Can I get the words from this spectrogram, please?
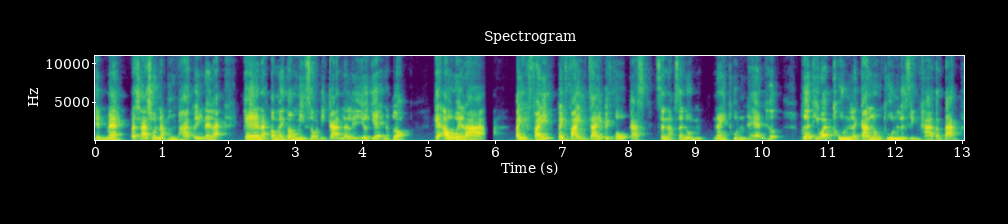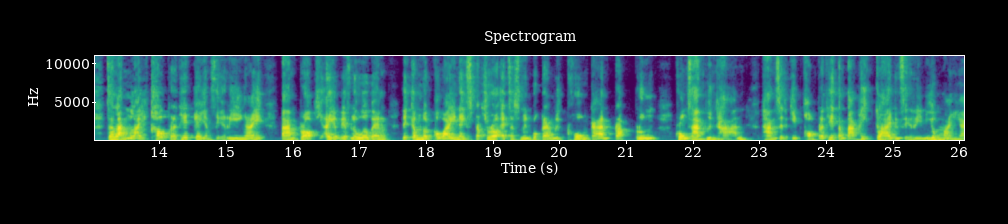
เห็นไหมประชาชนอะพึ่งพาตัวเองได้แล้วแกน่ะก็ไม่ต้องมีสวัสดิการอะไรเยอะแยะนักหรอก แกเอาเวลาไปไฟไปใฝ่ใจไปโฟกัส สนับสนุนในทุนแทนเถอะ เพื่อที่ว่าทุนและการลงทุนหรือสินค้าต่างๆ จะหลั่งไหลเข้าประเทศแกอย่างเสรีไง ตามกรอบที่ IMF และ World Bank ได้กำหนดเอาไว้ใน Structural Adjustment Program หรือโครงการปรับปรุง โครงสร้างพื้นฐานทางเศรษฐกิจของประเทศต่างๆ ให้กลายเป็นเสรีนิยมใหม่ไง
